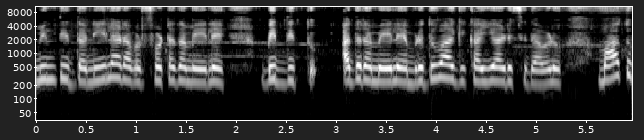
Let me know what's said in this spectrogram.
ನಿಂತಿದ್ದ ನೀಲರವರ ಫೋಟೋದ ಮೇಲೆ ಬಿದ್ದಿತ್ತು. ಅದರ ಮೇಲೆ ಮೃದುವಾಗಿ ಕೈಯಾಡಿಸಿದವಳು ಮಾತು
